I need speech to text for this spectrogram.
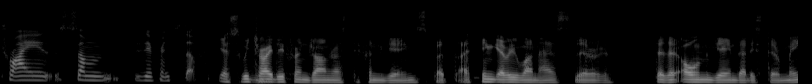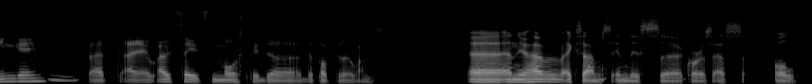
try some different stuff. yes we Mm. try different genres different games but i think everyone has their their their own game that is their main game but i i would say it's mostly the the popular ones Uh, and you have exams in this uh, course as all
